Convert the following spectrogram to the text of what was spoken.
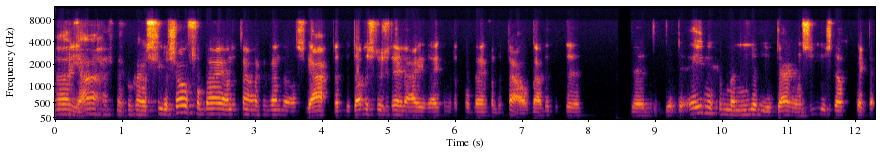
Uh, ja, ga je als filosoof voorbij aan de talige wending? Als, ja, dat, dat is dus het hele eierreken met het probleem van de taal. Nou, de, de, de, de, de, enige manier die ik daarin zie is dat kijk,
